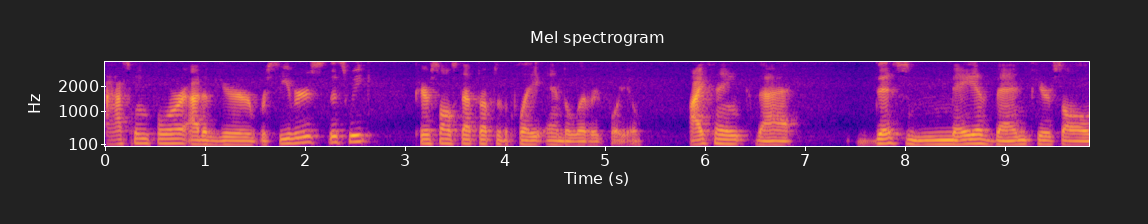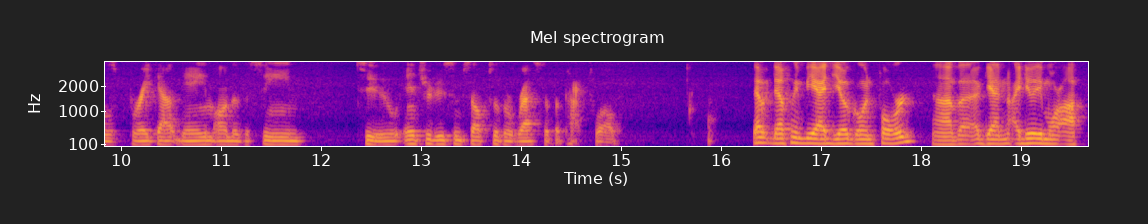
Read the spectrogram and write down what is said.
asking for out of your receivers this week, Pearsall stepped up to the plate and delivered for you. I think that this may have been Pearsall's breakout game onto the scene to introduce himself to the rest of the Pac 12. That would definitely be ideal going forward. Uh, but again, ideally more off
